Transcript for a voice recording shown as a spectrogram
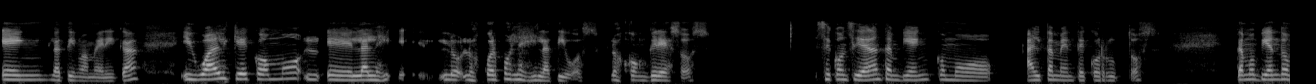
en Latinoamérica, igual que como eh, eh, los cuerpos legislativos, los congresos, se consideran también como altamente corruptos. Estamos viendo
